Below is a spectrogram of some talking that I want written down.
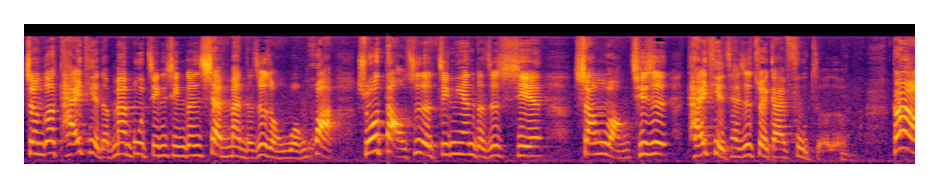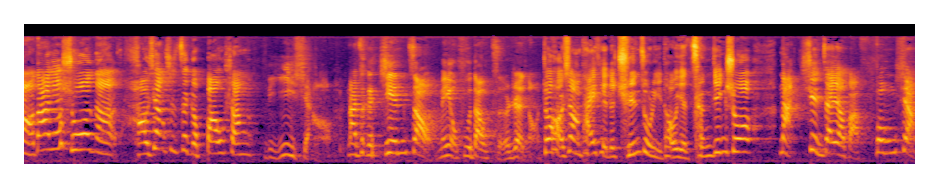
整个台铁的漫不经心跟散漫的这种文化，所导致的今天的这些伤亡，其实台铁才是最该负责的。当然哦，大家就说呢，好像是这个包商李义祥哦，那这个监造没有负到责任哦，就好像台铁的群组里头也曾经说，那现在要把风向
